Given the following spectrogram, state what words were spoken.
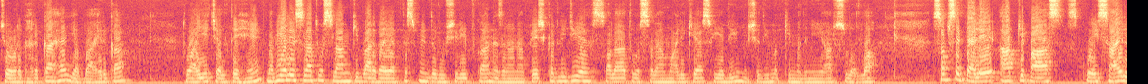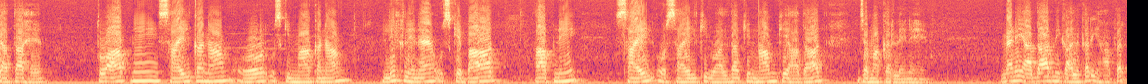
चोर घर का है या बाहर का तो आइए चलते हैं। नबी अलैहिस्सलाम की बारगाह अकदस में दरू शरीफ का नजराना पेश कर लीजिए। सलात वसलाम सैदी मुर्शदी मक्की मदनी या रसूलुल्लाह। सबसे पहले आपके पास कोई साइल आता है तो आपने साइल का नाम और उसकी माँ का नाम लिख लेना है। उसके बाद आपने साइल और साइल की वालदा के नाम के आदाद जमा कर लेने हैं। मैंने आदाद निकाल कर यहाँ पर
